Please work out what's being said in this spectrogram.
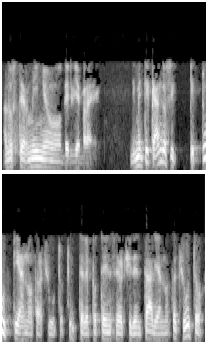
allo sterminio degli ebrei, dimenticandosi che tutti hanno taciuto, tutte le potenze occidentali hanno taciuto,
